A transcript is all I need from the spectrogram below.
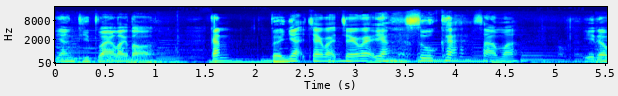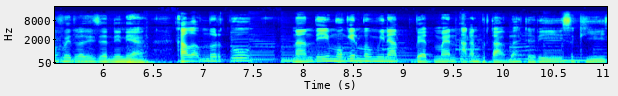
yang di Twilight toh. Kan banyak cewek-cewek yang suka sama Robert Pattinson ini ya. Kalau menurutku nanti mungkin peminat Batman akan bertambah dari segi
